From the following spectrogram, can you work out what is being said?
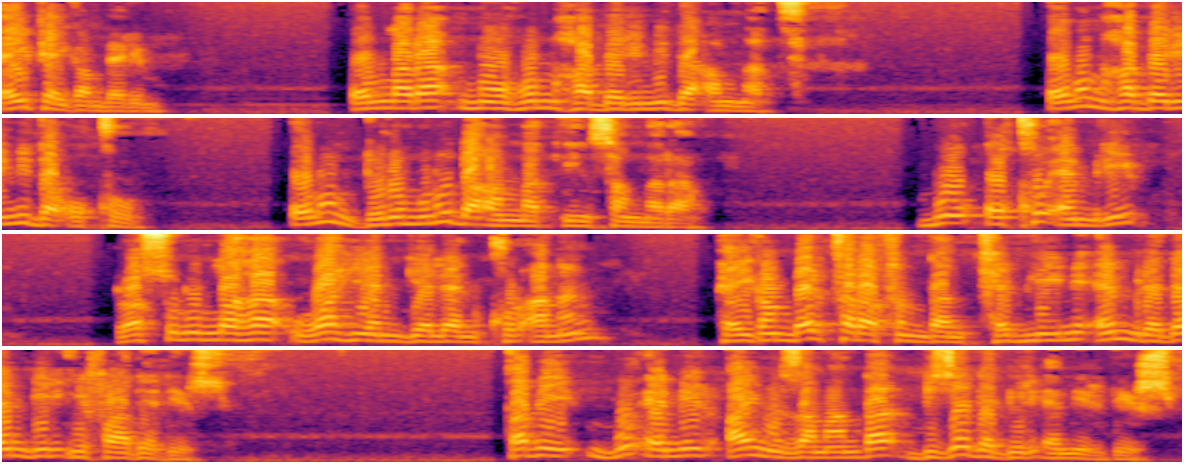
Ey peygamberim, onlara Nuh'un haberini de anlat.'' Onun haberini de oku. Onun durumunu da anlat insanlara. Bu oku emri Resulullah'a vahyen gelen Kur'an'ın peygamber tarafından tebliğini emreden bir ifadedir. Tabi bu emir aynı zamanda bize de bir emirdir.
